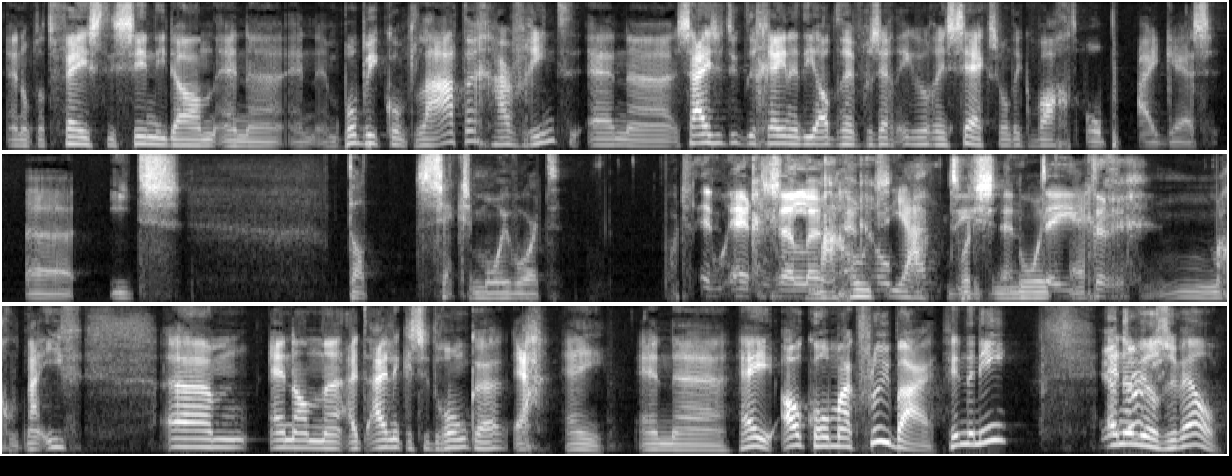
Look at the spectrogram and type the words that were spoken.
en op dat feest is Cindy dan. En, eh, en, en Bobby komt later, haar vriend. En eh, zij is natuurlijk degene die altijd heeft gezegd... ik wil geen seks, want ik wacht op, I guess, eh, iets dat seks mooi wordt. Wordt het En, en gezellig. maar en goed, ja, wordt het en nooit echt. Mm, Maar goed, naïef. Ehm, en dan eh, uiteindelijk is ze dronken. Ja, hey. En eh, hey, alcohol maakt vloeibaar. Vinden niet? en dan toch? wil ze wel.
